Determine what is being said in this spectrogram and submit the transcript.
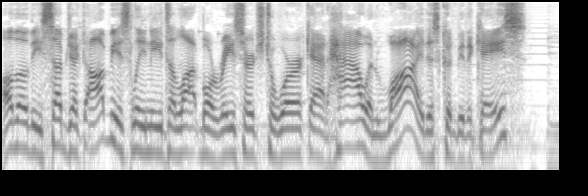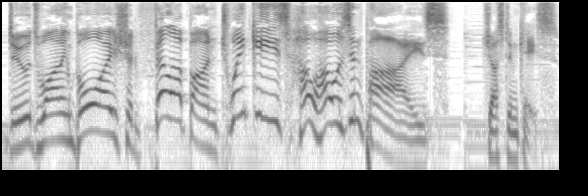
Although the subject obviously needs a lot more research to work at how and why this could be the case. Dudes wanting boys should fill up on Twinkies, ho hos, and pies, just in case.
